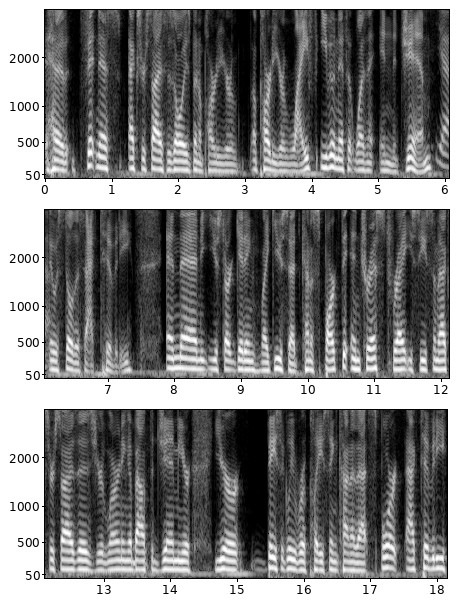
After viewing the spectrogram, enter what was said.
have fitness exercise has always been a part of your a part of your life even if it wasn't in the gym. Yeah. it was still this activity. And then you start getting like you said kind of spark the interest right? You see some exercises you're learning about the gym you're you're basically replacing kind of that sport activity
